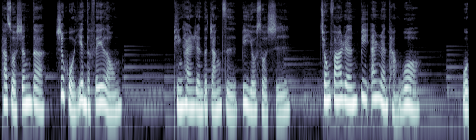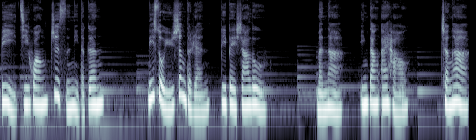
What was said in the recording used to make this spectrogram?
他所生的是火焰的飞龙，贫寒人的长子必有所食，穷乏人必安然躺卧。我必以饥荒致死你的根，你所余剩的人必被杀戮。门啊，应当哀嚎；城啊，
